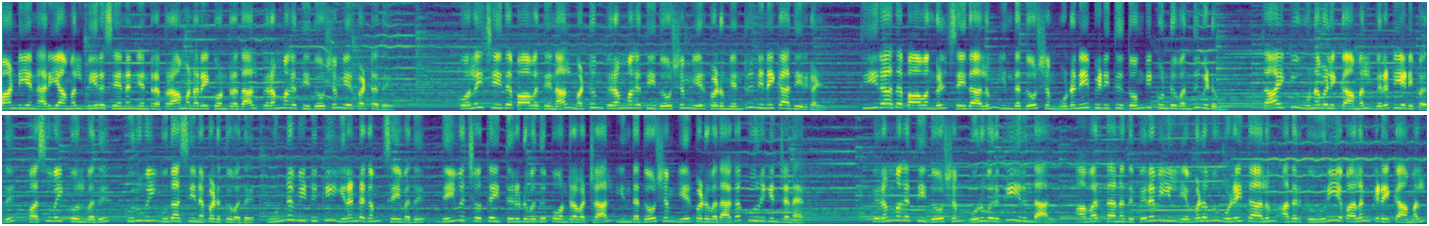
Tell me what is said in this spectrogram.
பாண்டியன் அறியாமல் வீரசேனன் என்ற பிராமணரை கொன்றதால் பிரம்மகத்தி தோஷம் ஏற்பட்டது. கொலை செய்த பாவத்தினால் மட்டும் பிரம்மகத்தி தோஷம் ஏற்படும் என்று நினைக்காதீர்கள். தீராத பாவங்கள் செய்தாலும் இந்த தோஷம் உடனே பிடித்து தொங்கிக் கொண்டு வந்து விடும். தாய்க்கு உணவளிக்காமல் விரட்டியடிப்பது பசுவை கொல்வது குருவை உதாசீனப்படுத்துவது உண்ட வீட்டுக்கு இரண்டகம் செய்வது தெய்வச் சொத்தை திருடுவது போன்றவற்றால் இந்த தோஷம் ஏற்படுவதாக கூறுகின்றனர். பிரம்மகத்தி தோஷம் ஒருவருக்கு இருந்தால் அவர் தனது பிறவியில் எவ்வளவு உழைத்தாலும் அதற்கு உரிய பலன் கிடைக்காமல்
